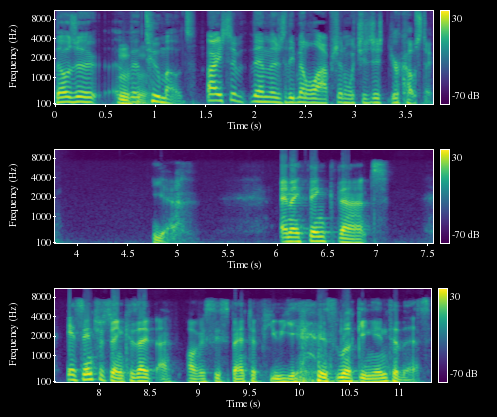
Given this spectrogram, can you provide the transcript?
Those are mm-hmm. the two modes. All right, so then there's the middle option, which is just you're coasting. Yeah. And I think that it's interesting because I've obviously spent a few years looking into this,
